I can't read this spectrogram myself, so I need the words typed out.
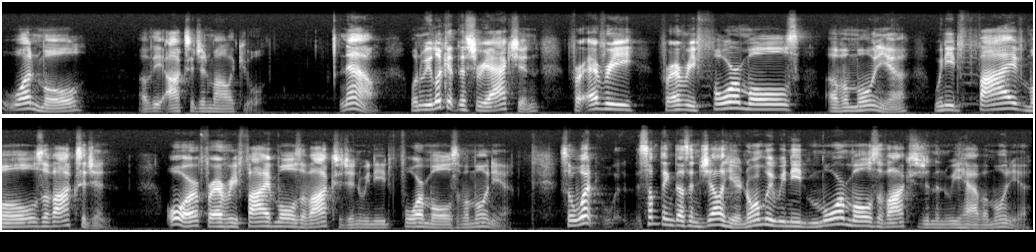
1 mole of the oxygen molecule. Now, when we look at this reaction, for every, for every 4 moles of ammonia, we need 5 moles of oxygen. Or for every 5 moles of oxygen, we need 4 moles of ammonia. So what something doesn't gel here. Normally we need more moles of oxygen than we have ammonia.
